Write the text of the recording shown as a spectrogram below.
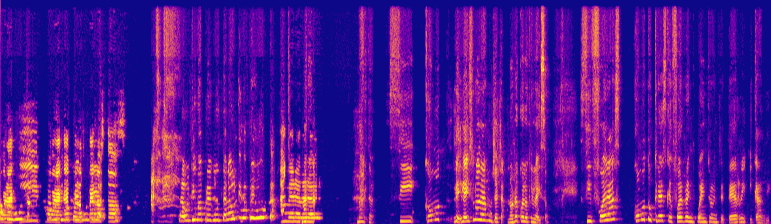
por aquí, por acá, con los pelos todos. La última pregunta, la última pregunta. A ver, a ver, a ver. Magda, si, ¿cómo? Le, hizo una de las muchachas, no recuerdo quién la hizo. Si fueras, ¿cómo tú crees que fue el reencuentro entre Terry y Candy?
